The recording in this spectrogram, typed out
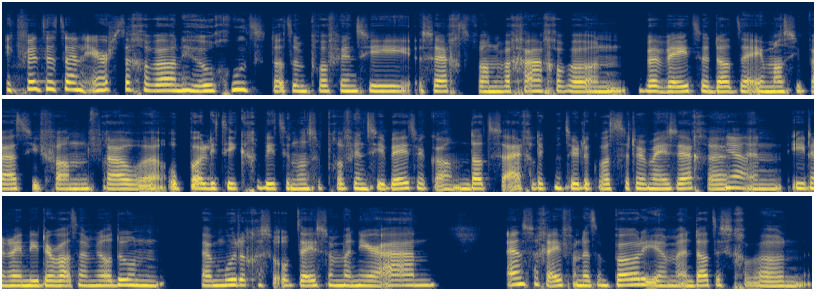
ik vind het ten eerste gewoon heel goed dat een provincie zegt van we gaan gewoon. We weten dat de emancipatie van vrouwen op politiek gebied in onze provincie beter kan. Dat is eigenlijk natuurlijk wat ze ermee zeggen. Ja. En iedereen die er wat aan wil doen, eh, moedigen ze op deze manier aan. En ze geven het een podium. En dat is gewoon.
